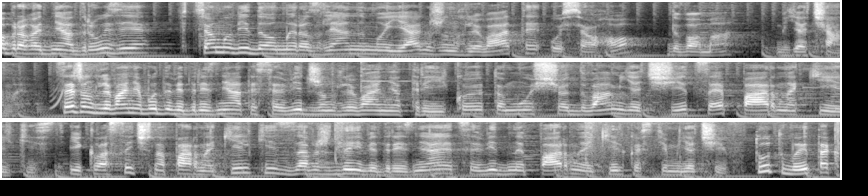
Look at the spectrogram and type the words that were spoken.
Доброго дня, друзі! В цьому відео ми розглянемо, як жонглювати усього двома м'ячами. Це жонглювання буде відрізнятися від жонглювання трійкою, тому що два м'ячі це парна кількість. І класична парна кількість завжди відрізняється від непарної кількості м'ячів. Тут ви так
